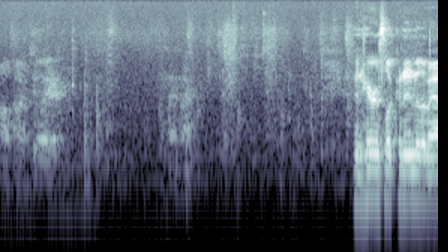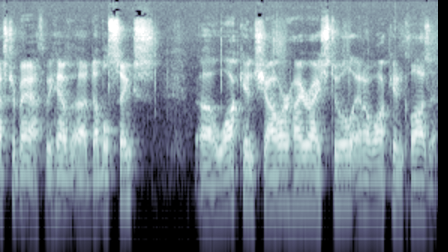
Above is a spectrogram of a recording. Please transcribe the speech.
I'll talk to you later. Bye bye. And here's looking into the master bath. We have uh, double sinks, uh, walk-in shower, high-rise stool, and a walk-in closet.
